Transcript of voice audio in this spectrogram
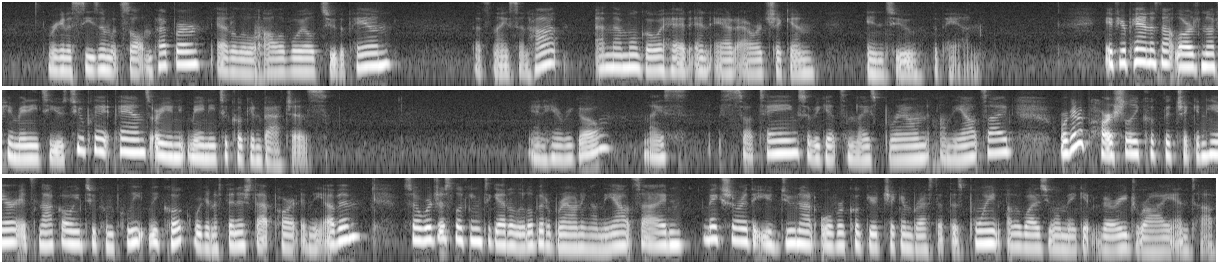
We're going to season with salt and pepper, add a little olive oil to the pan. That's nice and hot and then we'll go ahead and add our chicken into the pan. If your pan is not large enough, you may need to use two pans or you may need to cook in batches. And here we go. Nice sauteing so we get some nice brown on the outside. We're going to partially cook the chicken here. It's not going to completely cook. We're going to finish that part in the oven. So we're just looking to get a little bit of browning on the outside. Make sure that you do not overcook your chicken breast at this point, otherwise you will make it very dry and tough.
